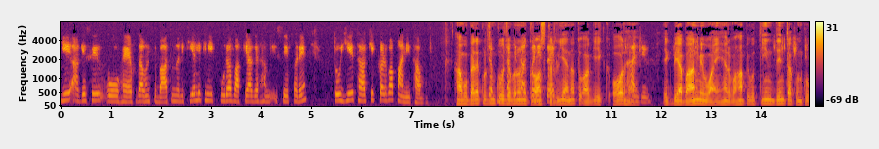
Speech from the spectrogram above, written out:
ये आगे से वो है, खुदावन से बात उन्होंने किया, लेकिन एक पूरा वाक्य अगर हम इसे पढ़ें तो ये था कि कड़वा पानी था। हाँ वो बैराकुलजम जब को जब उन्होंने क्रॉस कर लिया है ना तो आगे एक और है हाँ एक बियाबान में वो आए हैं और वहाँ पे वो तीन दिन तक उनको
